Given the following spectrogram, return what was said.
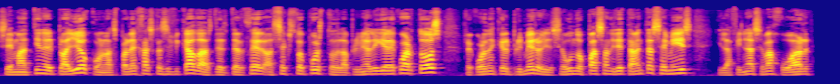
Se mantiene el playo con las parejas clasificadas del tercer al sexto puesto de la primera liga de cuartos Recuerden que el primero y el segundo pasan directamente a semis y la final se va a jugar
